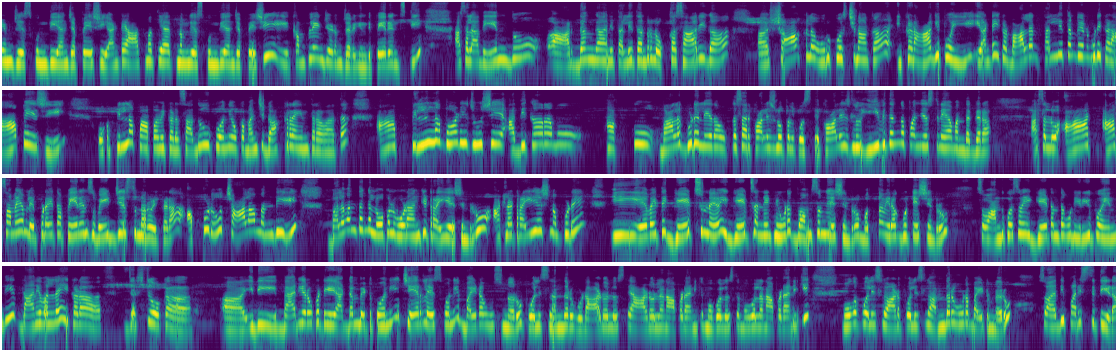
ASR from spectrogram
attempt చేసుకుంది అని చెప్పేసి అంటే ఆత్మహత్యాయత్నం చేసుకుంది అని చెప్పేసి కంప్లైంట్ చేయడం జరిగింది పేరెంట్స్కి. అసలు అది ఏందో అర్థం కాని తల్లిదండ్రులు ఒక్కసారిగా షాక్లో ఉరుకొచ్చినాక ఇక్కడ ఆగిపోయి అంటే ఇక్కడ వాళ్ళని తల్లిదండ్రులను కూడా ఇక్కడ ఆపేసి ఒక పిల్ల పాపం ఇక్కడ చదువుకొని ఒక మంచి డాక్టర్ అయిన తర్వాత ఆ పిల్ల బాడీ చూసే అధికారము హక్కు వాళ్ళకు కూడా లేదా ఒక్కసారి కాలేజ్ లోపలికి వస్తే కాలేజ్లు ఈ విధంగా పనిచేస్తున్నాయా మన దగ్గర? అసలు ఆ ఆ సమయంలో ఎప్పుడైతే పేరెంట్స్ వెయిట్ చేస్తున్నారో ఇక్కడ అప్పుడు చాలా మంది బలవంతంగా లోపల పోవడానికి ట్రై చేసిండ్రు. అట్లా ట్రై చేసినప్పుడే ఈ ఏవైతే గేట్స్ ఉన్నాయో ఈ గేట్స్ అన్నిటిని కూడా ధ్వంసం చేసిండ్రు. మొత్తం ఇరగొట్టేసిండ్రు సో అందుకోసం ఈ గేట్ అంతా కూడా ఇరిగిపోయింది. దానివల్ల ఇక్కడ జస్ట్ ఒక ఇది బ్యారియర్ ఒకటి అడ్డం పెట్టుకొని చైర్లు వేసుకొని బయట కూర్చున్నారు. పోలీసులు అందరూ కూడా. ఆడోళ్ళు వస్తే ఆడోళ్ళని ఆపడానికి మొగోళ్ళు వస్తే మొగోళ్ళని ఆపడానికి మొగ పోలీసులు ఆడ పోలీసులు అందరూ కూడా బయట ఉన్నారు. సో అది పరిస్థితి ఈడ.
